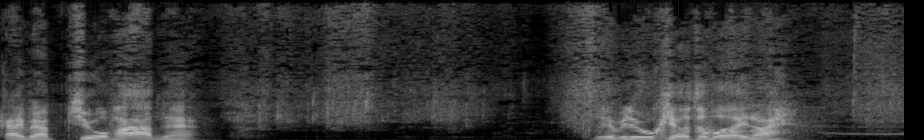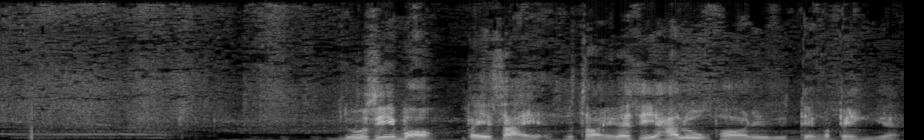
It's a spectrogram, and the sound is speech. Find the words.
ไก่แบบชีวภาพนะฮะ เดี๋ยวไปดูเขียวเสวยหน่อย ดูซิบอกไปใส่สอยก็สี่ห้าลูกพอดีเต็มกระเป๋งเยอะ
